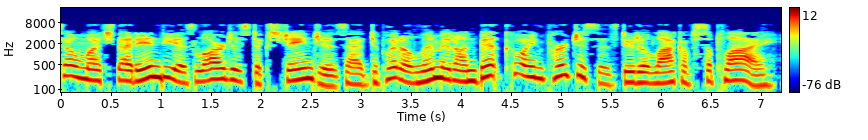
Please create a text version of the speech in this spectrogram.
so much that India's largest exchanges had to put a limit on Bitcoin purchases due to lack of supply.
